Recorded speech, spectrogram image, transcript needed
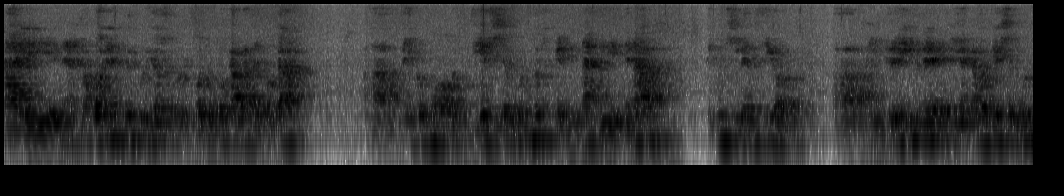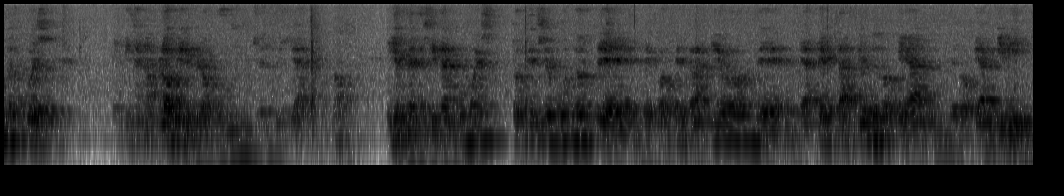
hay, en el Japón es muy curioso, porque cuando tocaba de tocar, uh, hay como 10 segundos que nadie dice nada, es un silencio uh, increíble y a cabo de 10 segundos pues empiezan a aplaudir, pero con mucho entusiasmo. ¿no? Ellos necesitan como estos 10 segundos de, de concentración, de, de, aceptación de lo que han, de lo que han vivido.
